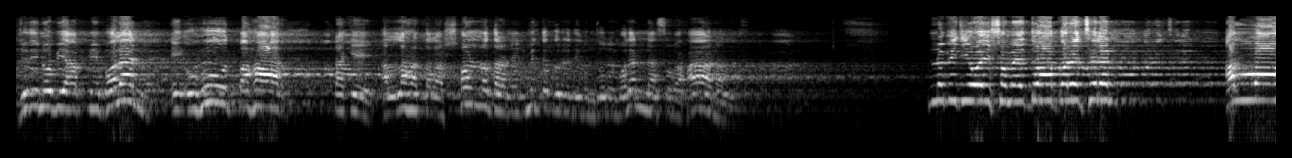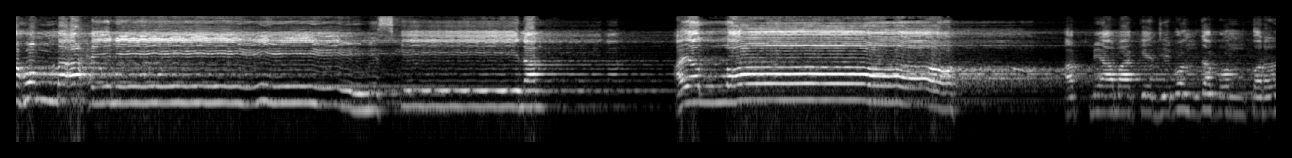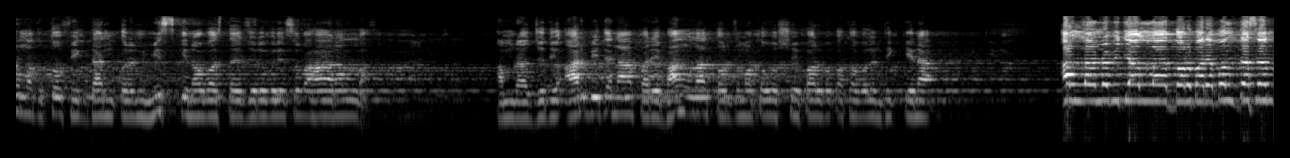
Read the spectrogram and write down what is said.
যদি নবী আপনি বলেন, এই উহুদ পাহাড়টাকে আল্লাহ তালা স্বর্ণ দ্বারা নির্মিত করে দিবেন। জোরে বলেন না সুবাহান নবীজি ওই সময় দোয়া করেছিলেন আল্লাহ, আপনি আমাকে জীবন যাপন করার মতো তৌফিক দান করেন মিসকিন অবস্থায়। জোরে বলে সুবাহান আল্লাহ আমরা যদি আরবিতে না পারি, বাংলা তর্জমা তো অবশ্যই পারব, কথা বলেন ঠিক কিনা? আল্লাহ নবী যে আল্লাহ দরবারে বলতেছেন,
